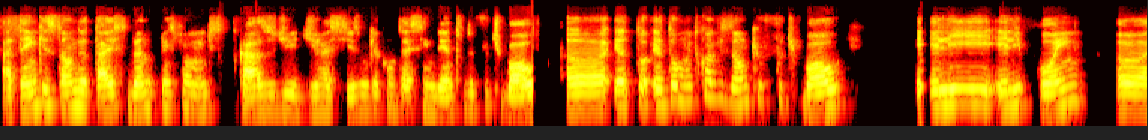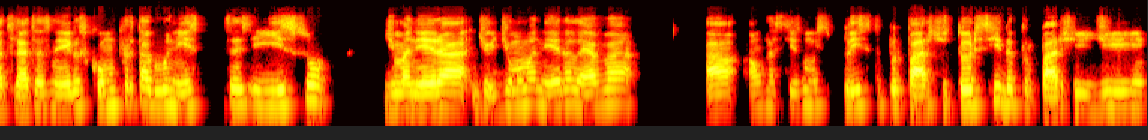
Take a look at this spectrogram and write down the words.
até em questão de eu estar estudando principalmente os casos de, de racismo que acontecem dentro do futebol, eu, tô, eu tô muito com a visão que o futebol ele, ele põe uh, atletas negros como protagonistas e isso de maneira de, de uma maneira leva a, a, um racismo explícito por parte de torcida, por parte de,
